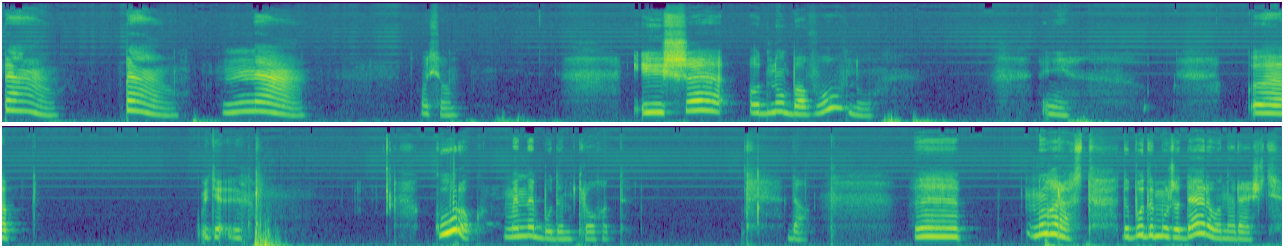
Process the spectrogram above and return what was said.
Пау! Пау! На! Ось он. І ще одну бавовну. Ні. Е, Курок ми не будемо трогати. Да. Е, ну, гаразд. Добудемо вже дерево нарешті.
